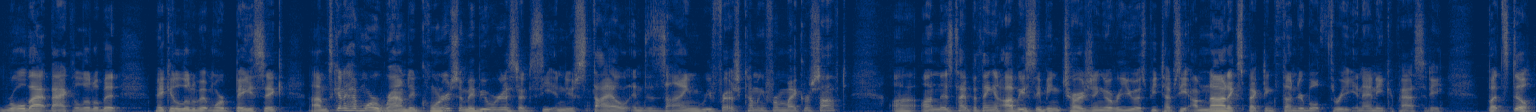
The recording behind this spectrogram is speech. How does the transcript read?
roll that back a little bit, make it a little bit more basic. Um, it's going to have more rounded corners, so maybe we're going to start to see a new style and design refresh coming from Microsoft. Uh, on this type of thing, and obviously being charging over USB Type C, I'm not expecting Thunderbolt 3 in any capacity. But still,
